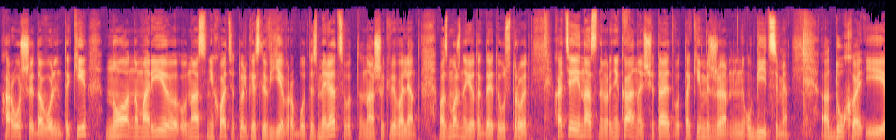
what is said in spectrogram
хорошие довольно-таки, но на Марию у нас не хватит только если в евро будет измеряться, вот наш эквивалент. Возможно, ее тогда это устроит. Хотя и нас наверняка она считает вот такими же убийцами э, духа и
